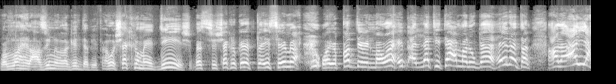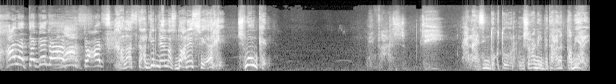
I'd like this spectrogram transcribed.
والله العظيم الراجل ده بيفهم. هو شكله ما يديش بس شكله كده تلاقيه سمح ويقدر المواهب التي تعمل جاهدة على أي حالة تجدها. خلاص. خلاص هتجيب لنا صداع نصفي يا أخي. مش ممكن؟ إحنا عايزين دكتور مش راجل بتاع علاج طبيعي.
